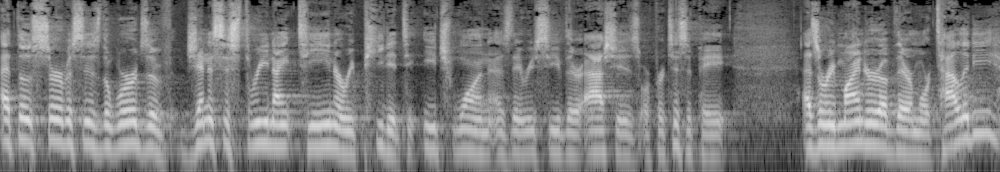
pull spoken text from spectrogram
at those services the words of Genesis 3:19 are repeated to each one as they receive their ashes or participate as a reminder of their mortality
